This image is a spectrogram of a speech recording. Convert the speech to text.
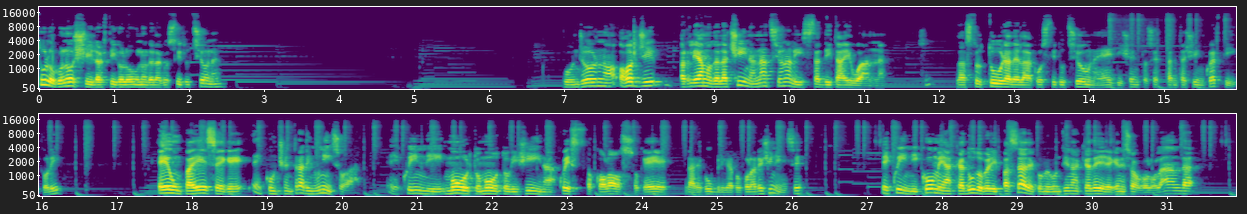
Tu lo conosci l'articolo 1 della Costituzione? Buongiorno, oggi parliamo della Cina nazionalista di Taiwan. La struttura della Costituzione è di 175 articoli, è un paese che è concentrato in un'isola e quindi molto molto vicina a questo colosso che è la Repubblica Popolare Cinese e quindi come è accaduto per il passato e come continua a accadere, che ne so, con l'Olanda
